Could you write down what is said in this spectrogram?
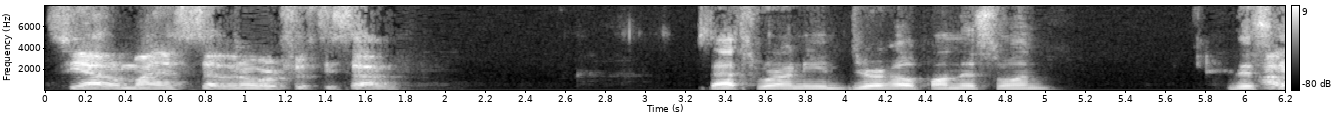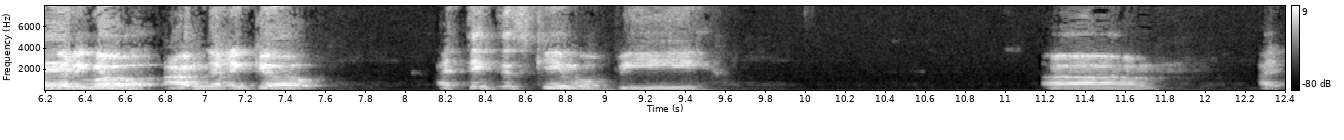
Seattle minus seven over 57. That's where I need your help on this one. This I'm gonna game, go. uh, I'm gonna go. I think this game will be. Um, I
